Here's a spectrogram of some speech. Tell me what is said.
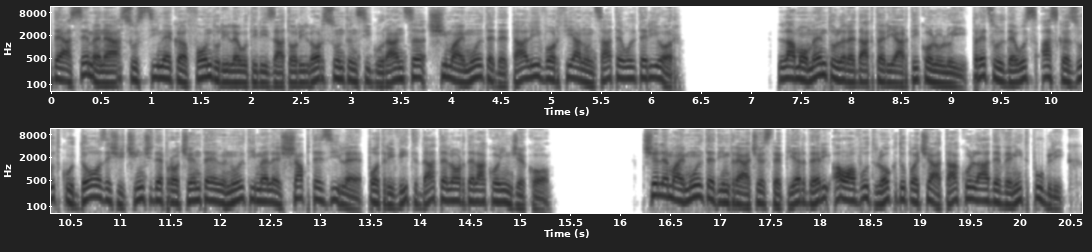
De asemenea, susține că fondurile utilizatorilor sunt în siguranță și mai multe detalii vor fi anunțate ulterior. La momentul redactării articolului, prețul de US a scăzut cu 25% în ultimele șapte zile, potrivit datelor de la CoinGecko. Cele mai multe dintre aceste pierderi au avut loc după ce atacul a devenit public.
